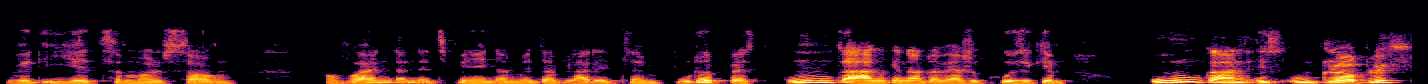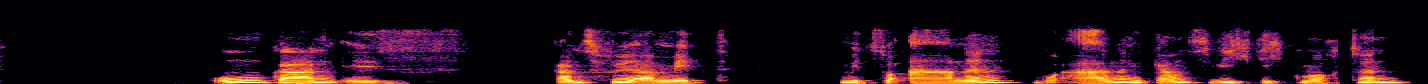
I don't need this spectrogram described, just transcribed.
würde ich jetzt einmal sagen. Wo war denn Jetzt bin ich dann mit der Vladica in Budapest. Ungarn, genau, da wäre schon Kurse gegeben. Ungarn ist unglaublich. Ungarn ist ganz viel auch mit, mit so Ahnen, wo Ahnen ganz wichtig gemacht haben,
